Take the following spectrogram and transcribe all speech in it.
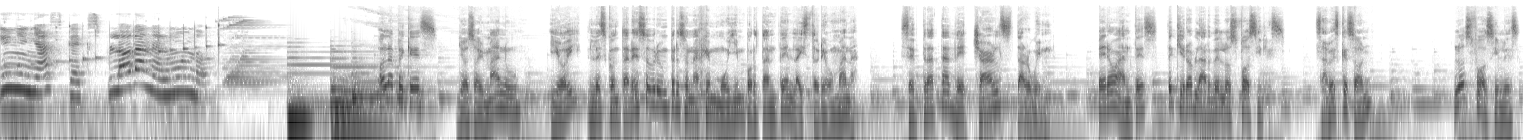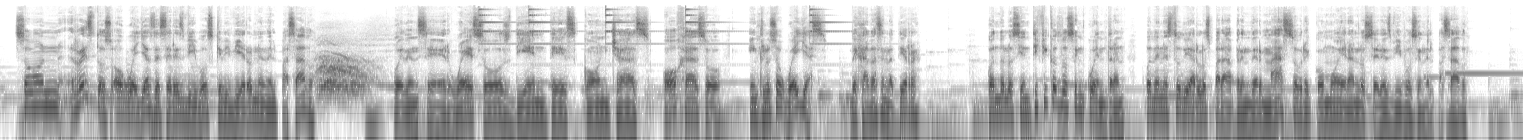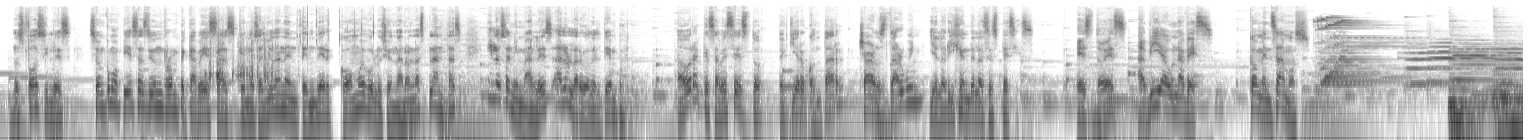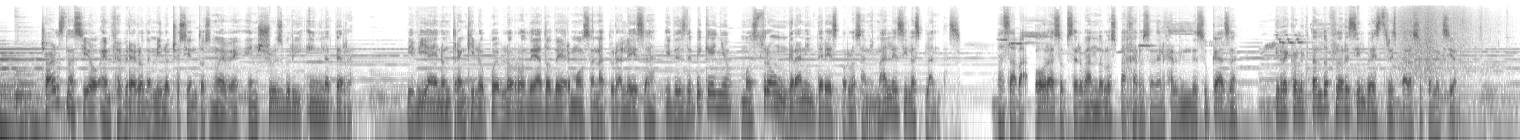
y niñas que exploran el mundo. Hola peques, yo soy Manu y hoy les contaré sobre un personaje muy importante en la historia humana. Se trata de Charles Darwin. Pero antes te quiero hablar de los fósiles. ¿Sabes qué son? Los fósiles son restos o huellas de seres vivos que vivieron en el pasado. Pueden ser huesos, dientes, conchas, hojas o incluso huellas dejadas en la Tierra. Cuando los científicos los encuentran, pueden estudiarlos para aprender más sobre cómo eran los seres vivos en el pasado. Los fósiles son como piezas de un rompecabezas que nos ayudan a entender cómo evolucionaron las plantas y los animales a lo largo del tiempo. Ahora que sabes esto, te quiero contar Charles Darwin y el origen de las especies. Esto es Había una vez. Comenzamos. Charles nació en febrero de 1809 en Shrewsbury, Inglaterra. Vivía en un tranquilo pueblo rodeado de hermosa naturaleza y desde pequeño mostró un gran interés por los animales y las plantas. Pasaba horas observando los pájaros en el jardín de su casa y recolectando flores silvestres para su colección.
